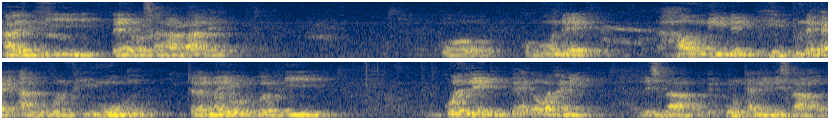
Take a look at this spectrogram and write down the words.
haray fi ɓeeɗo sahabaɓe ko ko hunde hawnide hittunde kadi anndugol fi muɗum telema yewtugol fi golleji ɓeeɗo waɗani l'islam ko ɓe kurtani l'islam o.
